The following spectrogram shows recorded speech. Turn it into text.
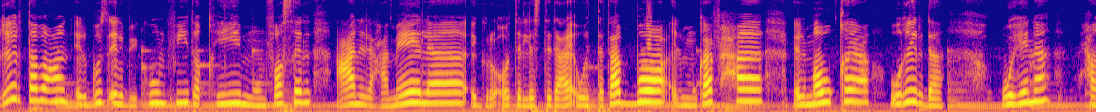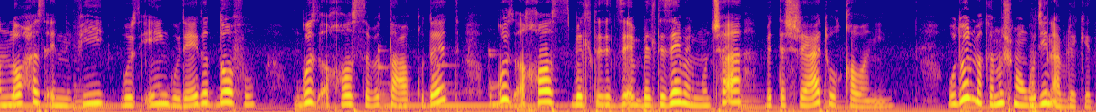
غير طبعا الجزء اللي بيكون فيه تقييم منفصل عن العمالة إجراءات الاستدعاء والتتبع المكافحة الموقع وغير ده. وهنا هنلاحظ إن في جزئين جداد اتضافوا جزء خاص بالتعاقدات وجزء خاص بالتزام المنشأة بالتشريعات والقوانين. ودول ما كانوش موجودين قبل كده.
